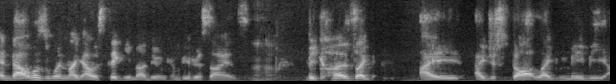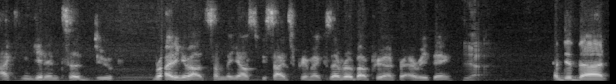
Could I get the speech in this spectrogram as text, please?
and that was when like I was thinking about doing computer science uh-huh. because like I I just thought like maybe I can get into Duke writing about something else besides pre med because I wrote about pre med for everything. Yeah. I did that.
